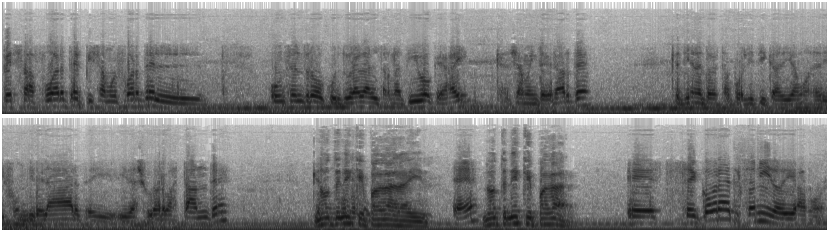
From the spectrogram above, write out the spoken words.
pesa fuerte, pisa muy fuerte el, un centro cultural alternativo que hay, que se llama Integrarte, que tiene toda esta política, digamos, de difundir el arte y, y de ayudar bastante. No tenés que pagar ahí. ¿Eh? No tenés que pagar. Eh, se cobra el sonido, digamos,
